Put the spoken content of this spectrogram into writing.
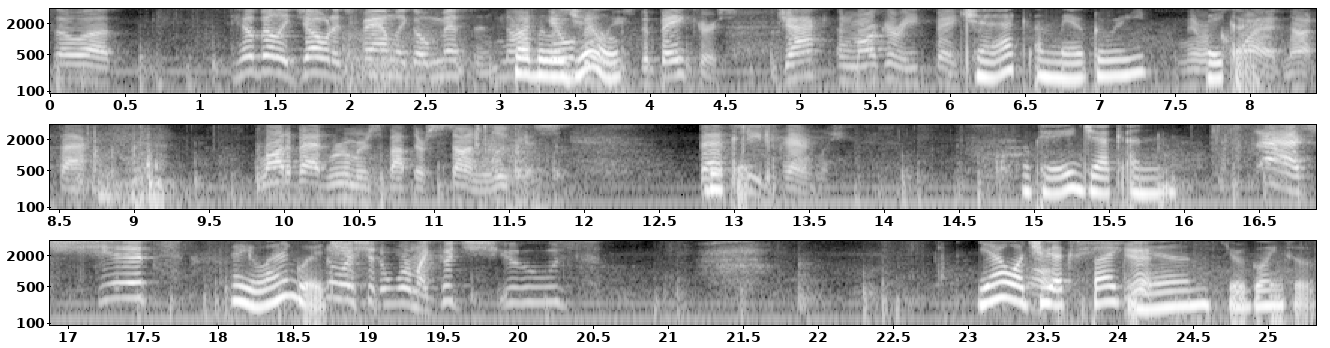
So, uh, Hillbilly Joe and his family go missing. Not Hillbilly Joe. hillbillies, the Bakers. Jack and Marguerite Baker. Jack and Marguerite And they were Baker. quiet, not back. A lot of bad rumors about their son, Lucas. Bad Lucas. seed, apparently. Okay, Jack and Ah, shit! hey language. No, I should have worn my good shoes. Yeah, what you Oh, expect, shit. man? You're going to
